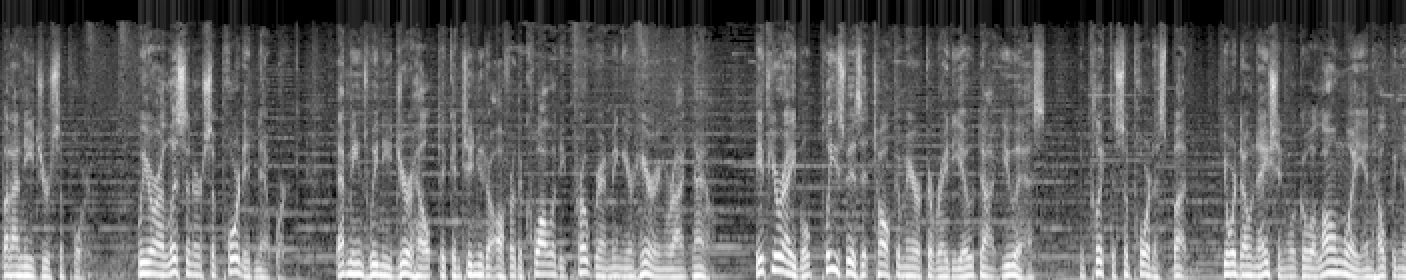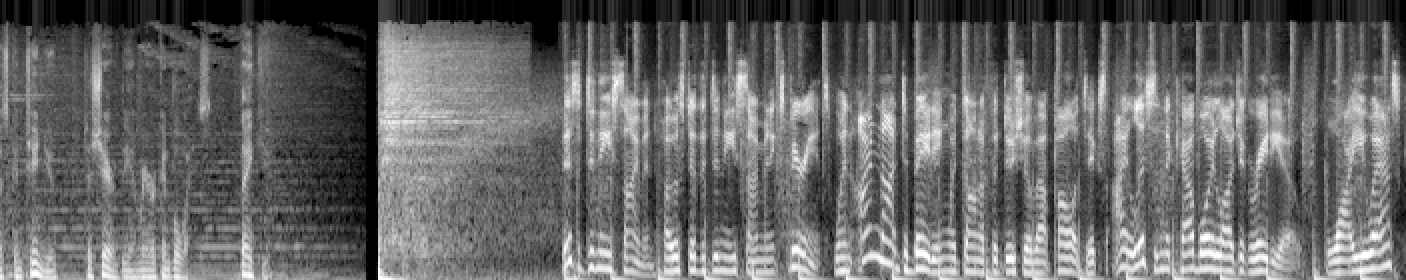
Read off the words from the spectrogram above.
but I need your support. We are a listener supported network. That means we need your help to continue to offer the quality programming you're hearing right now. If you're able, please visit talkamericaradio.us and click the Support Us button. Your donation will go a long way in helping us continue to share the American voice. Thank you. This is Denise Simon, host of the Denise Simon Experience. When I'm not debating with Donna Fiducia about politics, I listen to Cowboy Logic Radio. Why, you ask?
